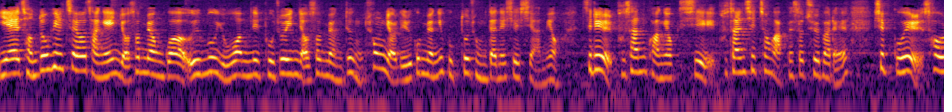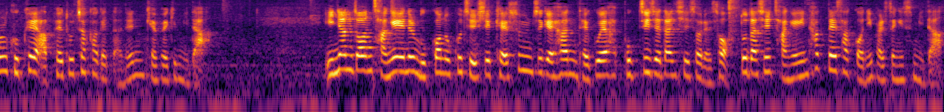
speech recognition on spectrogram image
이에 전동 휠체어 장애인 6명과 의무 요원 및 보조인 6명 등 총 17명이 국토 종단을 실시하며 7일 부산광역시 부산시청 앞에서 출발해 19일 서울 국회 앞에 도착하겠다는 계획입니다. 2년 전 장애인을 묶어놓고 질식해 숨지게 한 대구의 복지재단 시설에서 또다시 장애인 학대 사건이 발생했습니다.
